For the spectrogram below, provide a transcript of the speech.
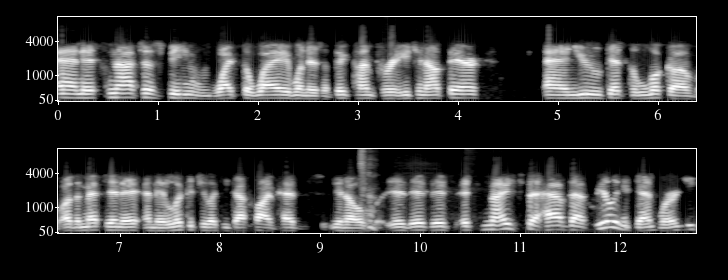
and it's not just being wiped away when there's a big time free agent out there, and you get the look of are the Mets in it, and they look at you like you got five heads. You know, it, it, it it's nice to have that feeling again, where you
